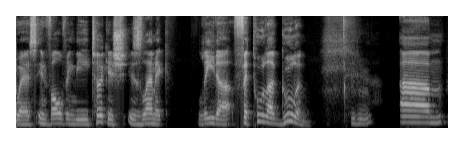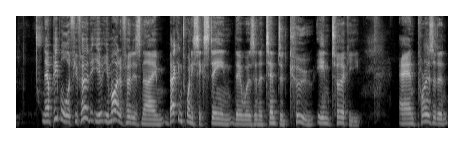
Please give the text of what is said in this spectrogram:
US involving the Turkish Islamic leader Fethullah Gulen. hmm Um, Now, people, if you've heard, you, you might have heard his name. Back in 2016, there was an attempted coup in Turkey, and President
